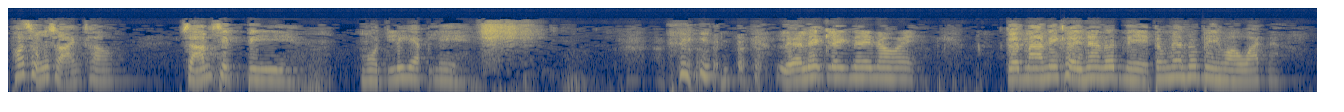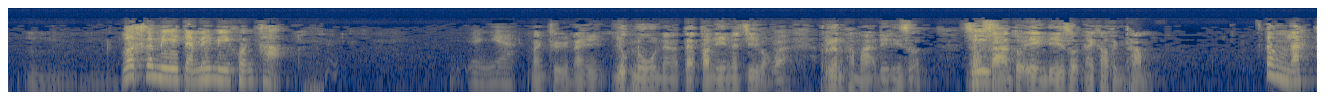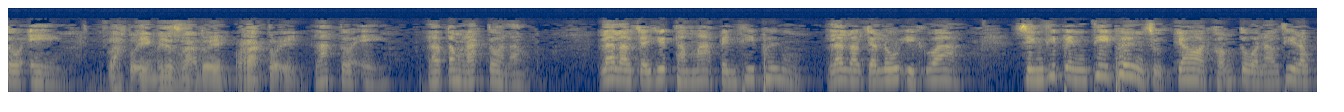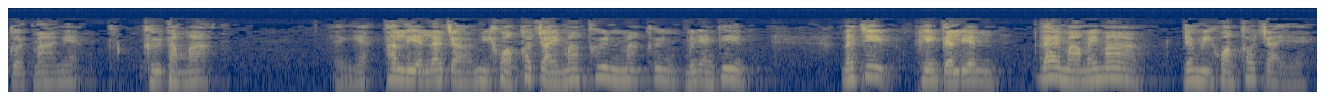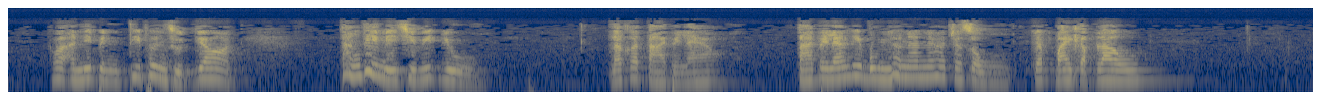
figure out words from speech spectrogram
เพราะสงสารเขาสามสิบปี หมดเรียบเลย เหลือเล็กๆน้อยๆเกิดมาไม่เคยนั่งรถเมย์ต้องนั่งรถเมย์มาวัดนะอืมรถก็มีแต่ไม่มีคนขับ อย่างเงี้ยนั่นคือในยุคนู้นนะแต่ตอนนี้นาจี้บอกว่าเรื่องธรรมะดีที่สุดดีสงสารตัวเองดีที่สุดให้เข้าถึงธรรมต้องรักตัวเอง รักตัวเองไม่ใช่สงสารตัวเอง รักตัวเอง รักตัวเอง เราต้องรักตัวเรา และเราจะยึดธรรมะเป็นที่พึ่ง และเราจะรู้อีกว่า สิ่งที่เป็นที่พึ่งสุดยอดของตัวเราที่เราเกิดมาเนี่ย คือธรรมะอย่างเงี้ยถ้าเรียนแล้วจะมีความเข้าใจมากขึ้นมากขึ้น เหมือนอย่างที่นัจีเพียงแต่เรียนได้มาไม่มาก ยังมีความเข้าใจเลยว่าอันนี้เป็นที่พึ่งสุดยอด ทั้งที่มีชีวิตอยู่ แล้วก็ตายไปแล้ว ตายไปแล้วที่บุญเท่านั้นนะคะจะส่งจะไปกับเรา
